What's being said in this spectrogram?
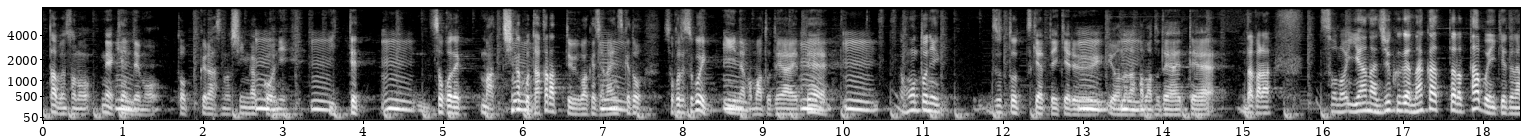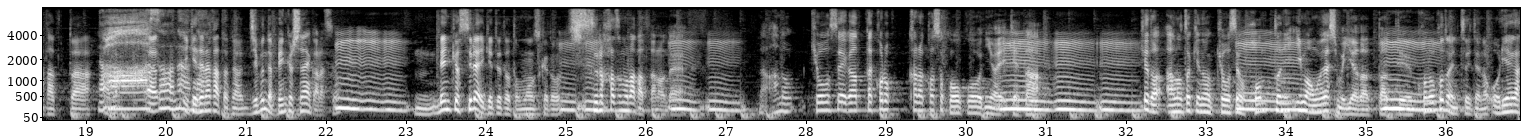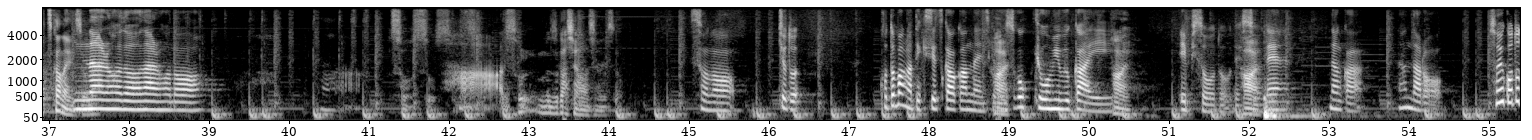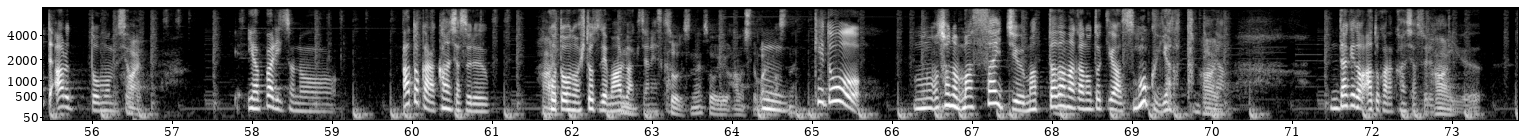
多分そのね県でもトップクラスの進学校にうん。行って、うん。そこでまあ進学校だからっていうわけじゃないんですけど、そこですごいいい仲間と出会えて、うん。本当にずっと付き合っていけるような仲間と出会えて、だからその嫌な塾がなかったら多分行けてなかった。のあーそうなんだ。行けてなかったってのは自分では勉強してないからですよ、うんうんうん。勉強すりゃいけてたと思うんですけど、んうん。するはずもなかったので、うんうん。あの強制があった頃からこそ高校には行けた、うんうんうんけどあの時の強制を本当に今思い出しても嫌だったっていう、うんこのことについての折り合いがつかないんですよね。なるほどなるほど。はそうそうそう。あ。それ難しい話なんですよ。そのちょっと言葉が適切かわかんないんですけど、はい。すごく興味深いはい。エピソードですよね、なんかなんだろう。そういうことってあると思うんですよ、はい。やっぱりその後から感謝するはい。ことの一つでもあるわけじゃないですか、そうですね。そういう話でもありますね。うん。けどもうその真っ最中真っ只中の時はすごく嫌だったみたいな、はだけど後から感謝するっていう、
